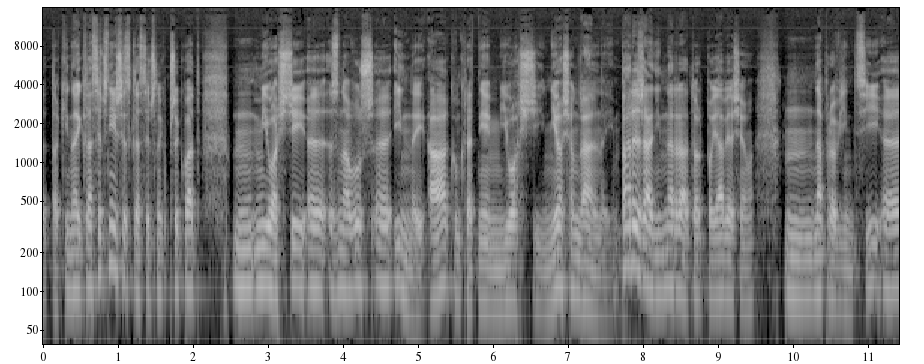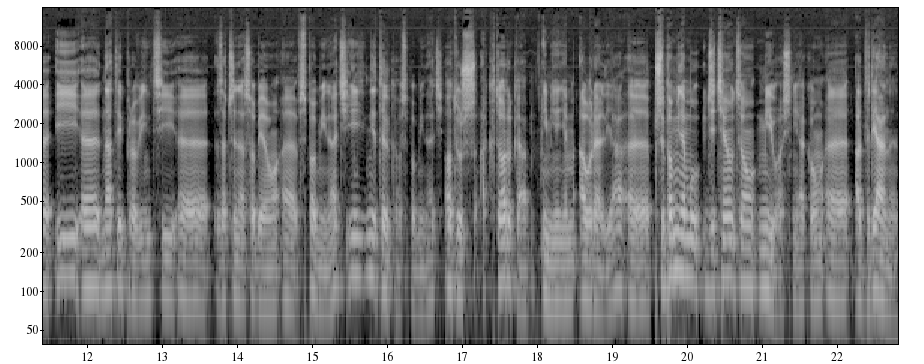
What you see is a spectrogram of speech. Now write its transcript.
e, taki najklasyczniejszy z klasycznych przykład m, miłości e, znowuż e, innej, a konkretnie miłości nieosiągalnej. Paryżanin, narrator pojawia się m, na prowincji i e, na tej prowincji e, zaczyna sobie e, wspominać i nie tylko wspominać. Otóż aktorka imieniem Aurelia przypomina mu dziecięcą miłość, niejaką Adrianę.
